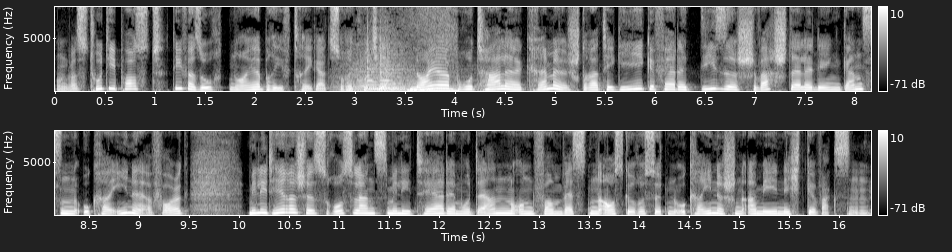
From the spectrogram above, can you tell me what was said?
Und was tut die Post? Die versucht, neue Briefträger zu rekrutieren. Neue brutale Kreml-Strategie gefährdet diese Schwachstelle den ganzen Ukraine-Erfolg. Militärisch ist Russlands Militär der modernen und vom Westen ausgerüsteten ukrainischen Armee nicht gewachsen.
